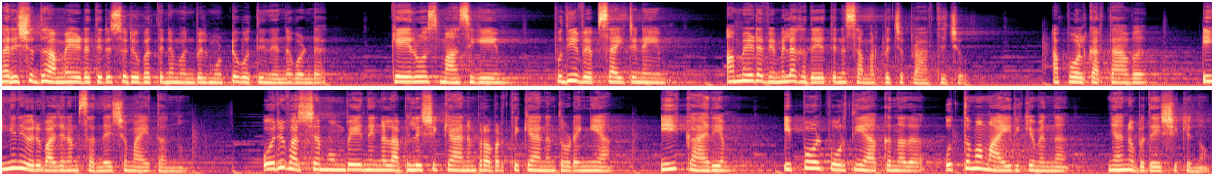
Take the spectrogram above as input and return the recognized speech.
പരിശുദ്ധ അമ്മയുടെ തിരുസ്വരൂപത്തിന് മുൻപിൽ മുട്ടുകുത്തി നിന്നുകൊണ്ട് കെയ്റോസ് മാസികയും പുതിയ വെബ്സൈറ്റിനെയും അമ്മയുടെ വിമല ഹൃദയത്തിന് സമർപ്പിച്ച് പ്രാർത്ഥിച്ചു. അപ്പോൾ കർത്താവ് ഇങ്ങനെയൊരു വചനം സന്ദേശമായി തന്നു. ഒരു വർഷം മുമ്പേ നിങ്ങൾ അഭിലഷിക്കാനും പ്രവർത്തിക്കാനും തുടങ്ങിയ ഈ കാര്യം ഇപ്പോൾ പൂർത്തിയാക്കുന്നത് ഉത്തമമായിരിക്കുമെന്ന് ഞാൻ ഉപദേശിക്കുന്നു.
